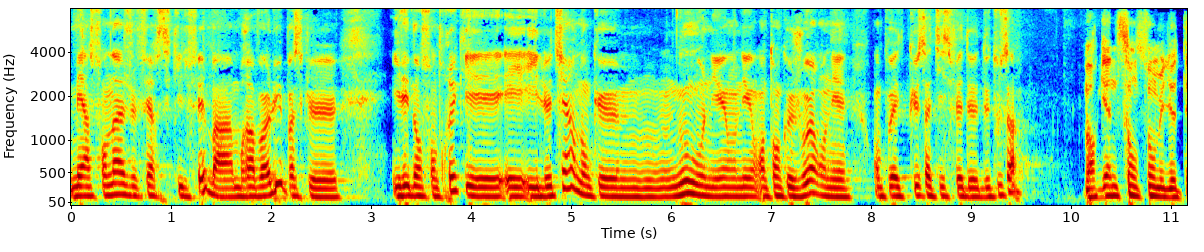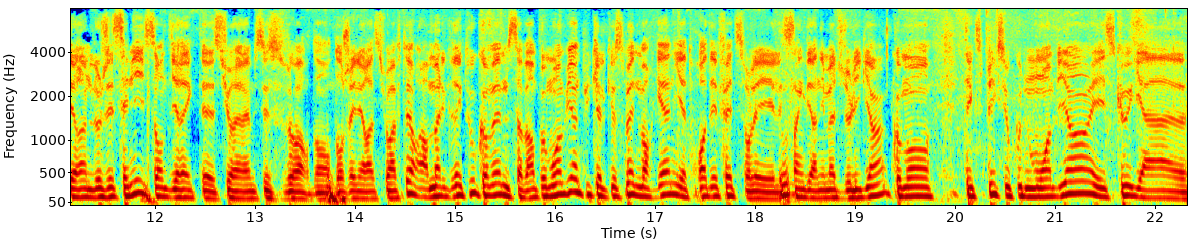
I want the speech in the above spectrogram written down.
Mais à son âge, faire ce qu'il fait, bah bravo à lui parce que il est dans son truc et, et- et il le tient. Donc euh, nous, on est, on est en tant que joueur, on est, on peut être que satisfait de, de tout ça. Morgan Sanson, milieu de terrain de l'OGC Nice, en direct sur RMC ce soir dans, dans Génération After. Alors malgré tout, quand même, ça va un peu moins bien depuis quelques semaines. Morgan, il y a trois défaites sur les, les cinq derniers matchs de Ligue 1. Comment t'expliques ce coup de moins bien? Est-ce qu'il y a, euh,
